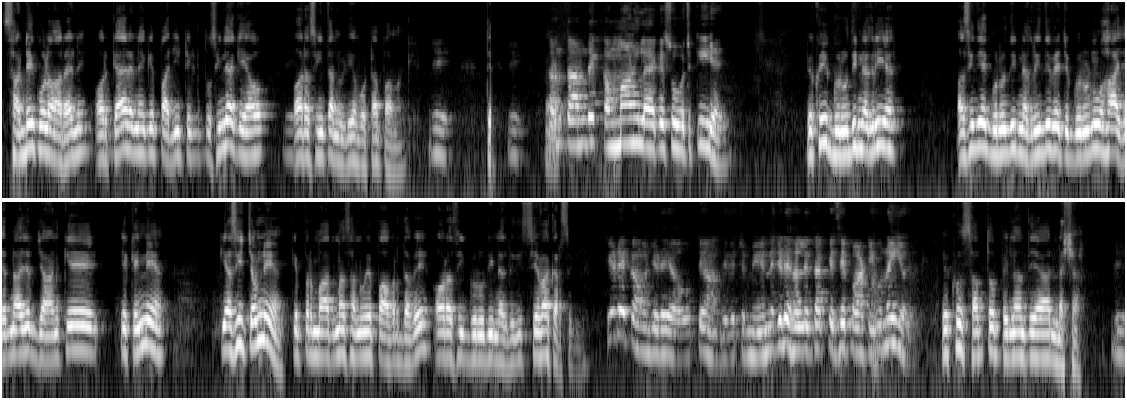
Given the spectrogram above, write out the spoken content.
ਸਾਡੇ ਕੋਲ ਆ ਰਹੇ ਨੇ ਔਰ ਕਹਿ ਰਹੇ ਨੇ ਕਿ ਭਾਜੀ ਟਿਕਟ ਤੁਸੀਂ ਲੈ ਕੇ ਆਓ ਔਰ ਅਸੀਂ ਤੁਹਾਨੂੰ ਜਿਹੜੀਆਂ ਵੋਟਾਂ ਪਾਵਾਂਗੇ। ਜੀ। ਤੇ ਜੀ। ਤਰਨਤਾਰਨ ਦੇ ਕੰਮਾਂ ਨੂੰ ਲੈ ਕੇ ਸੋਚ ਕੀ ਹੈ ਜੀ? ਵੇਖੋ ਇਹ ਗੁਰੂ ਦੀ ਨਗਰੀ ਆ। ਅਸੀਂ ਤੇ ਗੁਰੂ ਦੀ ਨਗਰੀ ਦੇ ਵਿੱਚ ਗੁਰੂ ਨੂੰ ਹਾਜ਼ਰ ਨਾਜ਼ਰ ਜਾਣ ਕੇ ਇਹ ਕਹਿੰਦੇ ਆ ਕਿ ਅਸੀਂ ਚਾਹੁੰਦੇ ਆ ਕਿ ਪ੍ਰਮਾਤਮਾ ਸਾਨੂੰ ਇਹ ਪਾਵਰ ਦੇਵੇ ਔਰ ਅਸੀਂ ਗੁਰੂ ਦੀ ਨਗਰੀ ਦੀ ਸੇਵਾ ਕਰ ਸਕੀਏ। ਕਿਹੜੇ ਕੰਮ ਜਿਹੜੇ ਆ ਉਹ ਧਿਆਨ ਦੇ ਵਿੱਚ ਮੇਨ ਨੇ? ਜਿਹੜੇ ਹੱਲੇ ਤੱਕ ਕਿਸੇ ਪਾਰਟੀ ਕੋ ਨਹੀਂ ਹੋਏ ਵੇਖੋ ਸਭ ਤੋਂ ਪਹਿਲਾਂ ਤੇ ਆ ਨਸ਼ਾ। ਜੀ।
